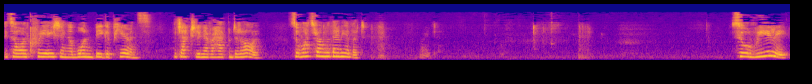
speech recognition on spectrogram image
It's all creating a one big appearance, which actually never happened at all. So what's wrong with any of it? right. So really,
